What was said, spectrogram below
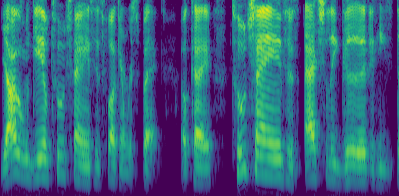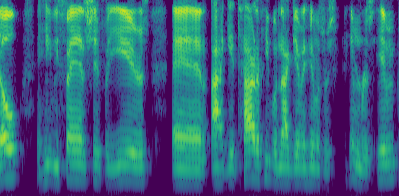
Y'all gonna give 2 Chainz his fucking respect. Okay, 2 Chainz is actually good, and he's dope, and he be saying shit for years. And I get tired of people not giving him his him him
